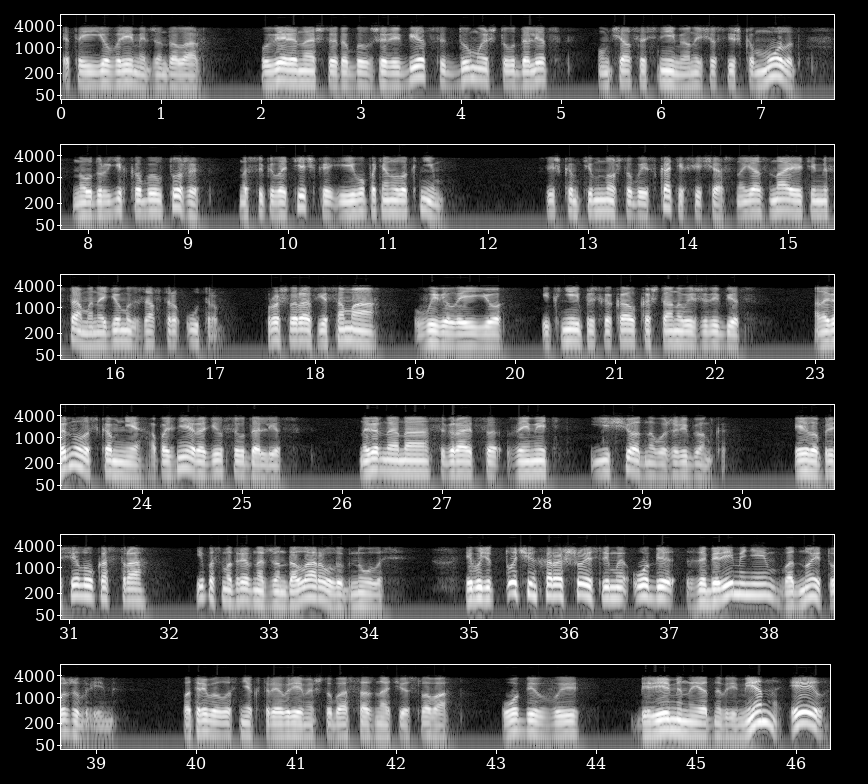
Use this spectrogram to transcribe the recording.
Это ее время, Джандалар. Уверенная, что это был жеребец, и думаю, что удалец умчался с ними. Он еще слишком молод, но у других кобыл тоже наступила течка, и его потянуло к ним. Слишком темно, чтобы искать их сейчас, но я знаю эти места, мы найдем их завтра утром. В прошлый раз я сама вывела ее и к ней прискакал каштановый жеребец. Она вернулась ко мне, а позднее родился удалец. Наверное, она собирается заиметь еще одного жеребенка. Эйла присела у костра и, посмотрев на Джандалара, улыбнулась. И будет очень хорошо, если мы обе забеременеем в одно и то же время. Потребовалось некоторое время, чтобы осознать ее слова. «Обе вы беременные одновременно? Эйла!»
